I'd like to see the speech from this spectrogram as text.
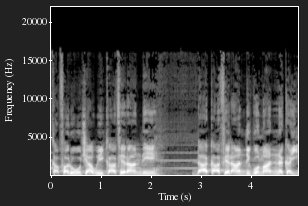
کفرو چې هغوی کافران دي دا کافران دي ګمان نه کوي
